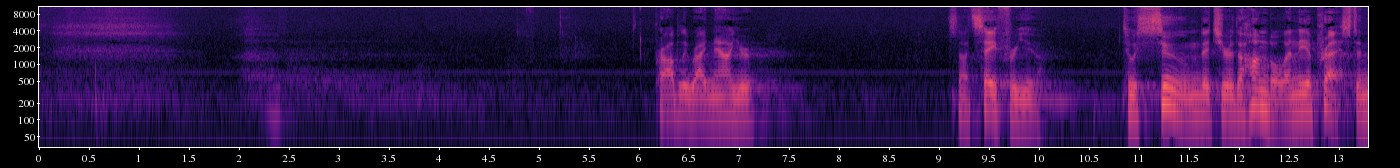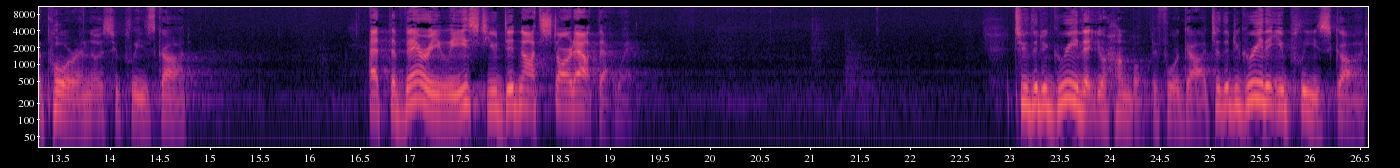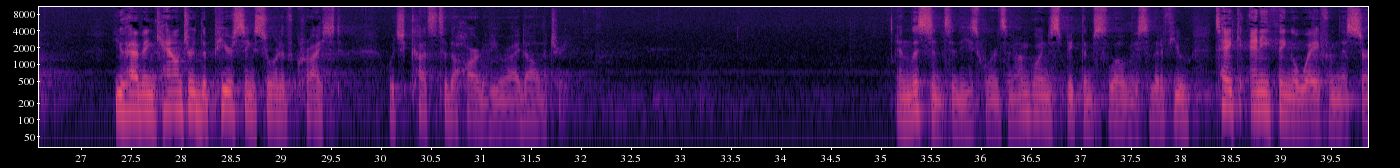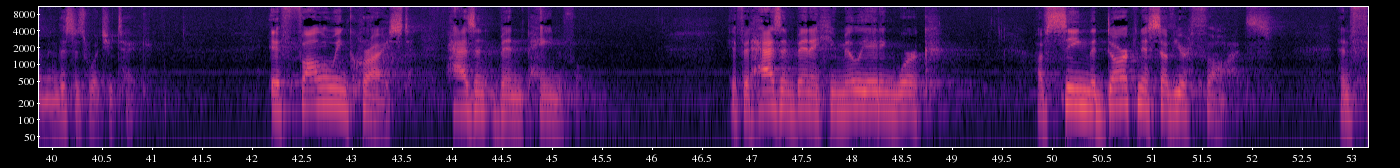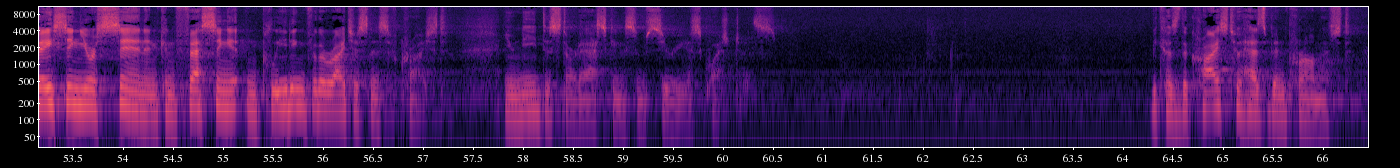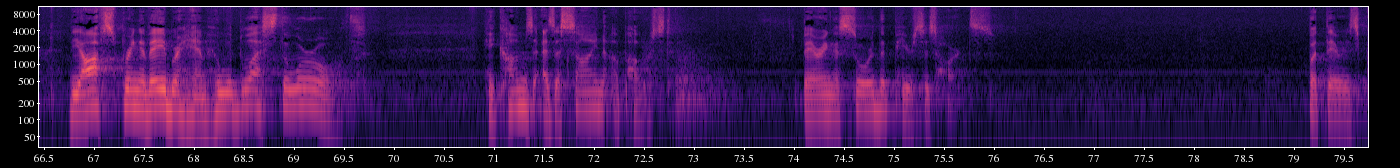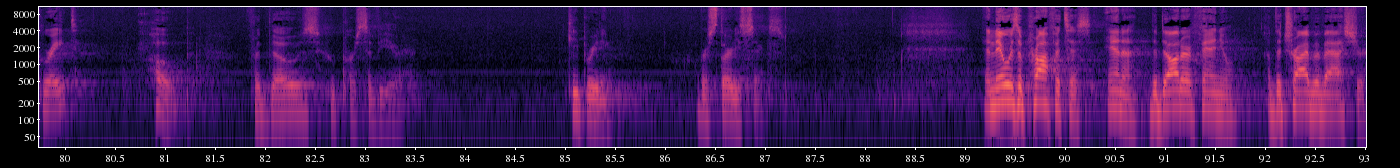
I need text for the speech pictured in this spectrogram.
Probably right now you're it's not safe for you to assume that you're the humble and the oppressed and the poor and those who please God. At the very least, you did not start out that way. To the degree that you're humble before God, to the degree that you please God, you have encountered the piercing sword of Christ, which cuts to the heart of your idolatry. And listen to these words, and I'm going to speak them slowly so that if you take anything away from this sermon, this is what you take. If following Christ hasn't been painful, if it hasn't been a humiliating work of seeing the darkness of your thoughts and facing your sin and confessing it and pleading for the righteousness of Christ, you need to start asking some serious questions. Because the Christ who has been promised, the offspring of Abraham who will bless the world, he comes as a sign opposed, bearing a sword that pierces hearts. But there is great hope for those who persevere. Keep reading. Verse 36. And there was a prophetess, Anna, the daughter of Phanuel, of the tribe of Asher.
